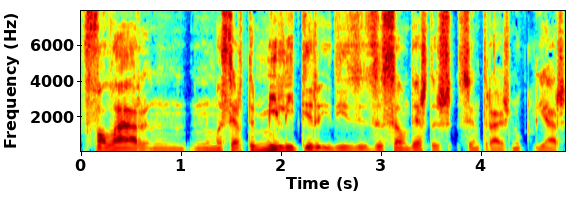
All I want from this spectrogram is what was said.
falar numa certa militarização destas centrais nucleares,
